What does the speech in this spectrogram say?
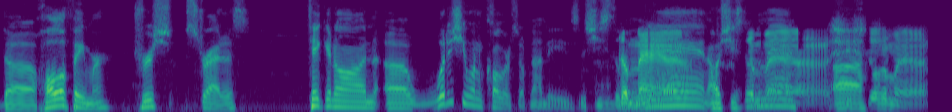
the Hall of Famer Trish Stratus taking on uh, what does she want to call herself nowadays? Is she still the, the man? man? Oh, she's still the, the man. man. She's uh, still the man.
